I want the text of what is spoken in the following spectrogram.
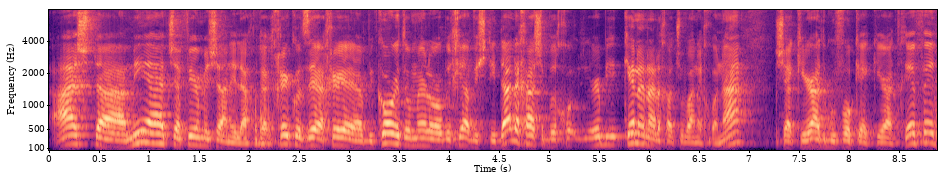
אשתא מיד שפיר משני לך, ואחרי כל זה, אחרי הביקורת אומר לו רבי חייא, ושתדע לך שרבי כן ענה לך תשובה נכונה, שעקירת גופו כעקירת חפץ,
